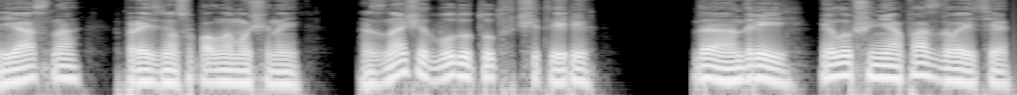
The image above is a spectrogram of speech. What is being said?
Ясно, произнес уполномоченный. Значит, буду тут в четыре. Да, Андрей, и лучше не опаздывайте,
